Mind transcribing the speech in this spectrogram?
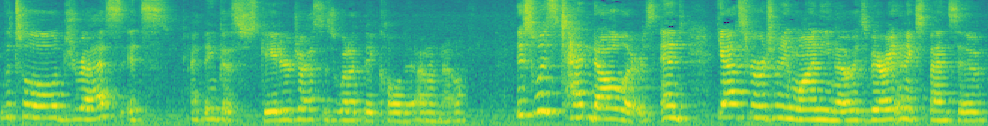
little dress, it's I think a skater dress is what they called it, I don't know. This was $10. And yes, Forever 21, you know, it's very inexpensive.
